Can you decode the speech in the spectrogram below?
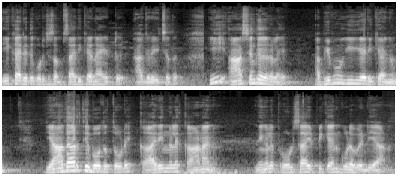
ഈ കാര്യത്തെക്കുറിച്ച് സംസാരിക്കാനായിട്ട് ആഗ്രഹിച്ചത്. ഈ ആശങ്കകളെ അഭിമുഖീകരിക്കാനും യാഥാർത്ഥ്യബോധത്തോടെ കാര്യങ്ങളെ കാണാനും നിങ്ങളെ പ്രോത്സാഹിപ്പിക്കാനും കൂടെ വേണ്ടിയാണ്.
